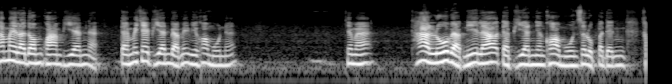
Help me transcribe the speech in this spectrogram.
ถ้าไม่ระดมความเพียรน่ยแต่ไม่ใช่เพียรแบบไม่มีข้อมูลนะ ใช่ไหมถ้ารู้แบบนี้แล้วแต่เพียรยังข้อมูลสรุปประเด็นค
